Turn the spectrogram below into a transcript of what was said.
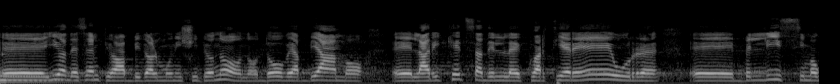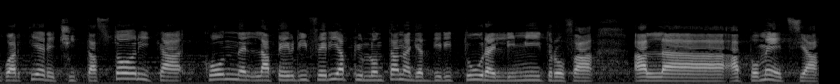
Eh, io ad esempio abito al municipio nono dove abbiamo eh, la ricchezza del quartiere Eur, eh, bellissimo quartiere, città storica con la periferia più lontana che addirittura è limitrofa alla, a Pomezia.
